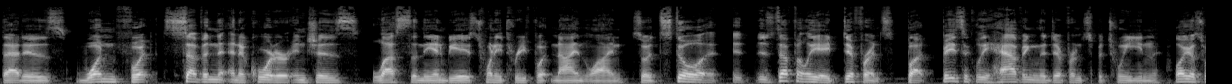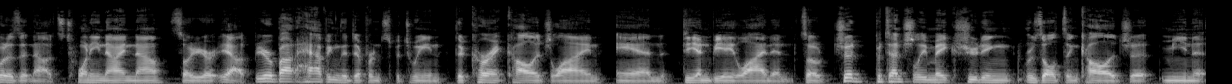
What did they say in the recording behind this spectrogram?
That is one foot, seven and a quarter inches less than the NBA's 23 foot nine line. So it's still, it is definitely a difference, but basically having the difference between, well, I guess what is it now? It's 29 now. So you're, yeah, you're about having the difference between the current college line and the NBA line. And so should potentially make shooting results in college uh, mean a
